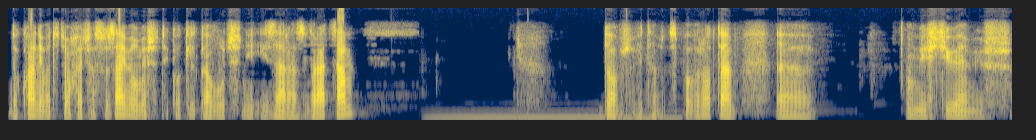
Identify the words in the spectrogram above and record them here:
dokładnie, bo to trochę czasu zajmie. Umieszczę tylko kilka włóczni i zaraz wracam. Dobrze, witam z powrotem. E, umieściłem już,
